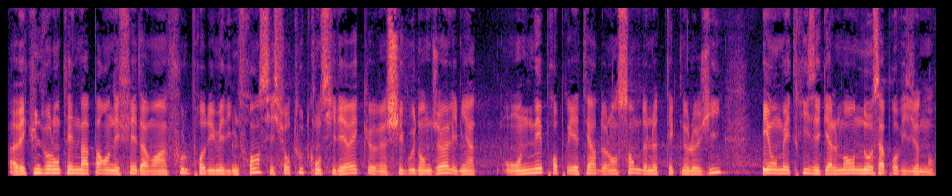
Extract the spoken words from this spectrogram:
avec une volonté de ma part en effet d'avoir un full produit made in France et surtout de considérer que chez Good Angel, eh bien, on est propriétaire de l'ensemble de notre technologie et on maîtrise également nos approvisionnements.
